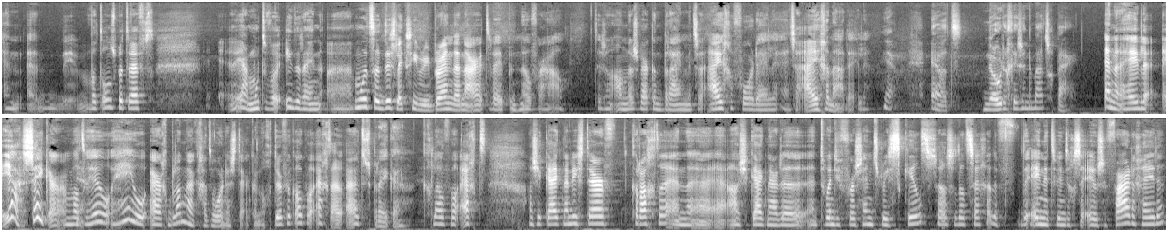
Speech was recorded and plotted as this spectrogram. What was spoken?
En uh, wat ons betreft ja, moeten we iedereen uh, moeten dyslexie rebranden naar het 2.0 verhaal. Het is een anders werkend brein met zijn eigen voordelen en zijn eigen nadelen. Ja. En wat nodig is in de maatschappij. En een hele, ja, zeker. En wat heel, heel erg belangrijk gaat worden, sterker nog, durf ik ook wel echt uit, te spreken. Ik geloof wel echt, als je kijkt naar die sterfkrachten en uh, als je kijkt naar de 21st century skills, zoals ze dat zeggen, de, de 21ste eeuwse vaardigheden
